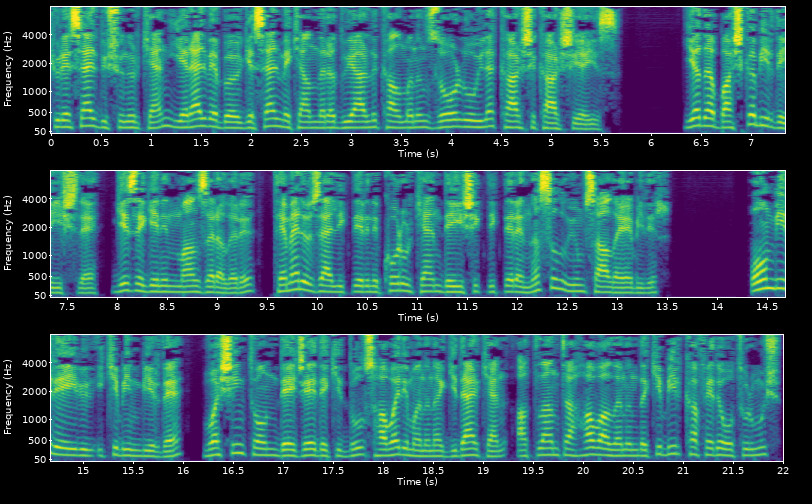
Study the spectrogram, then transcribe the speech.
küresel düşünürken yerel ve bölgesel mekanlara duyarlı kalmanın zorluğuyla karşı karşıyayız. Ya da başka bir deyişle, gezegenin manzaraları, temel özelliklerini korurken değişikliklere nasıl uyum sağlayabilir? 11 Eylül 2001'de, Washington DC'deki Dulles Havalimanı'na giderken Atlanta Havaalanı'ndaki bir kafede oturmuş,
